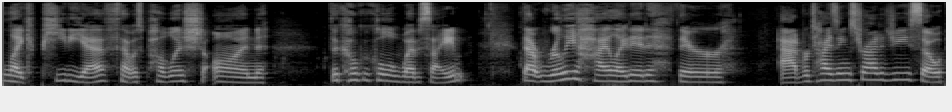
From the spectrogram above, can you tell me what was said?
like, PDF that was published on the Coca Cola website that really highlighted their advertising strategy. So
